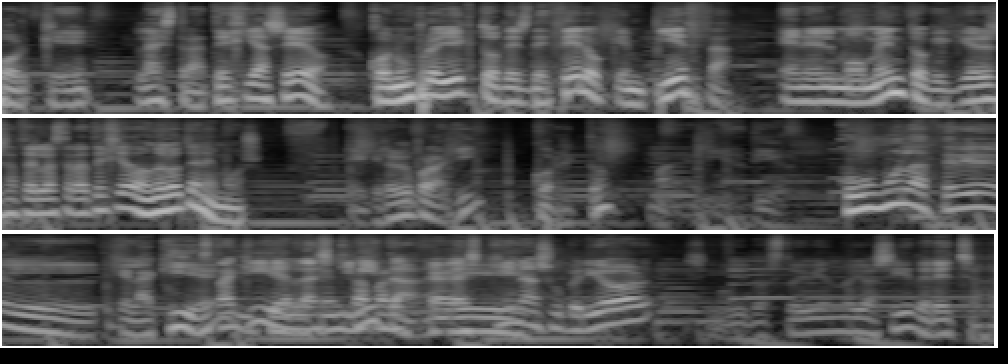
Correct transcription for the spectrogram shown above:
Porque la estrategia SEO con un proyecto desde cero que empieza en el momento que quieres hacer la estrategia, ¿dónde lo tenemos? Eh, creo que por aquí. Correcto. Madre mía. ¿Cómo mola hacer el, el aquí, eh? Está aquí, en la esquinita, en la esquina superior. Si lo estoy viendo yo así, derecha.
